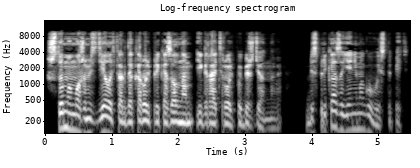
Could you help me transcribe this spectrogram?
Что мы можем сделать, когда король приказал нам играть роль побежденного? Без приказа я не могу выступить.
